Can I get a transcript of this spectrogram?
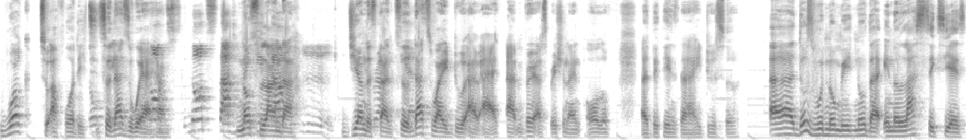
work to afford it. So that's the way I am. Not start Not slander. Mm. Do you understand? Right, So yes. that's why I do. I, I I'm very aspirational in all of uh, the things that I do. So uh, those who know me know that in the last six years,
